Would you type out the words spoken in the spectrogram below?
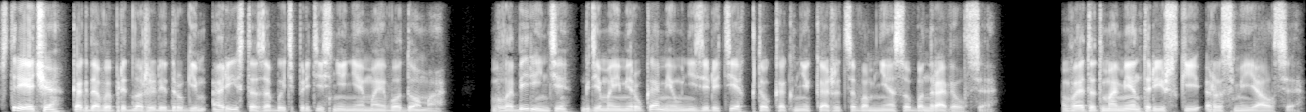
«Встреча, когда вы предложили другим Ариста забыть притеснение моего дома. В лабиринте, где моими руками унизили тех, кто, как мне кажется, вам не особо нравился». В этот момент Рижский рассмеялся,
